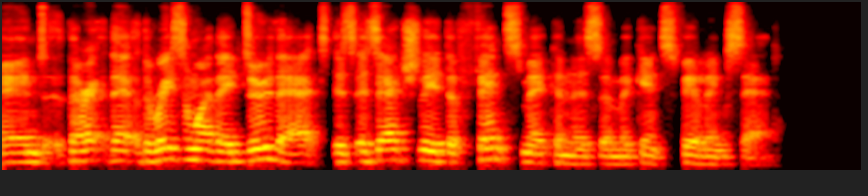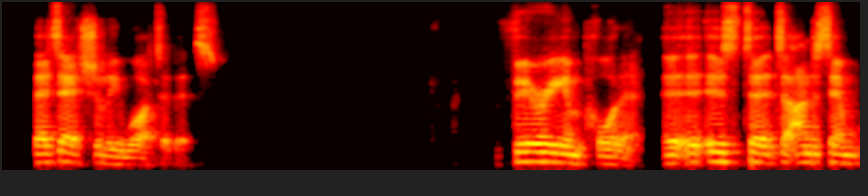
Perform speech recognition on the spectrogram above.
And the reason why they do that is it's actually a defense mechanism against feeling sad. That's actually what it is. Very important it is to, to understand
